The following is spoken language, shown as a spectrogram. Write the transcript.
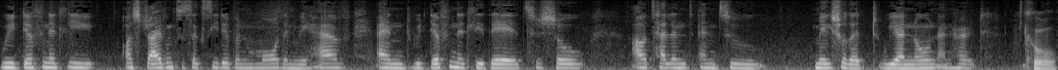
We definitely are striving to succeed even more than we have, and we're definitely there to show our talent and to make sure that we are known and heard. Cool.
